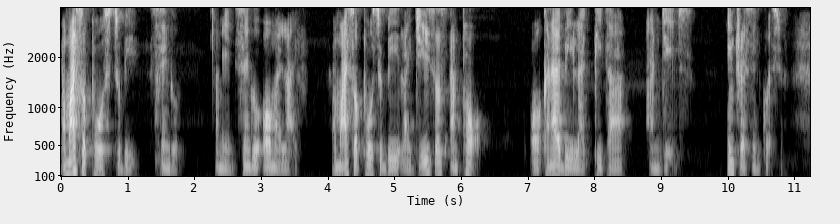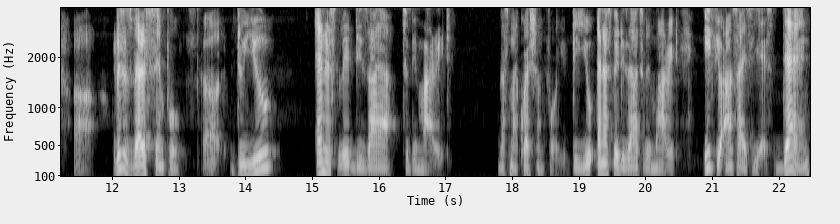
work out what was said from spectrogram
Am I supposed to be single? I mean, single all my life. Am I supposed to be like Jesus and Paul? Or can I be like Peter and James? Interesting question. Uh, this is very simple. Do you earnestly desire to be married? That's my question for you. Do you earnestly desire to be married? If your answer is yes, then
